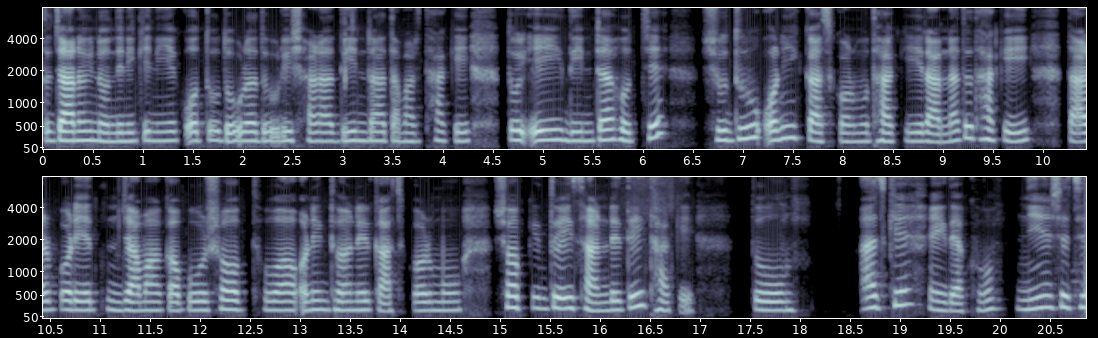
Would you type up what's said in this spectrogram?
তো জানোই নন্দিনীকে নিয়ে কত দৌড়াদৌড়ি সারা দিন রাত আমার থাকে। তো এই দিনটা হচ্ছে শুধু অনেক কাজকর্ম থাকে, রান্না তো থাকেই। তারপরে জামা কাপড় সব ধোয়া, অনেক ধরনের কাজকর্ম, সব কিন্তু এই সানডেতেই থাকে। তো আজকে এই দেখো, নিয়ে এসেছে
